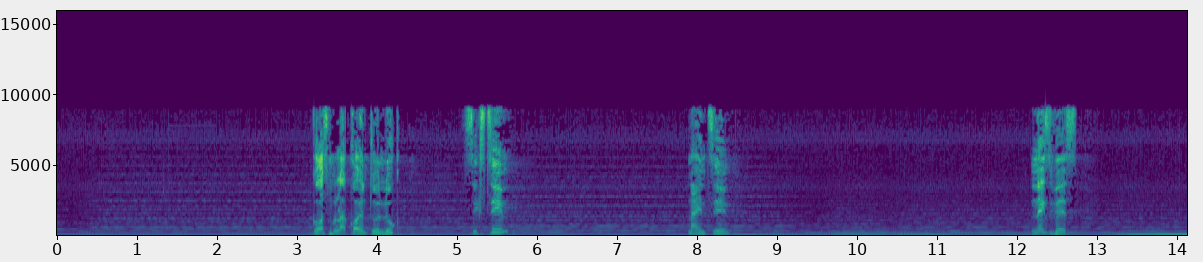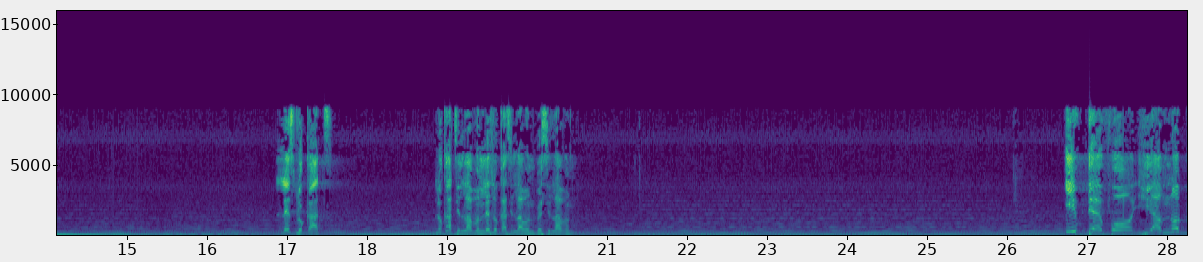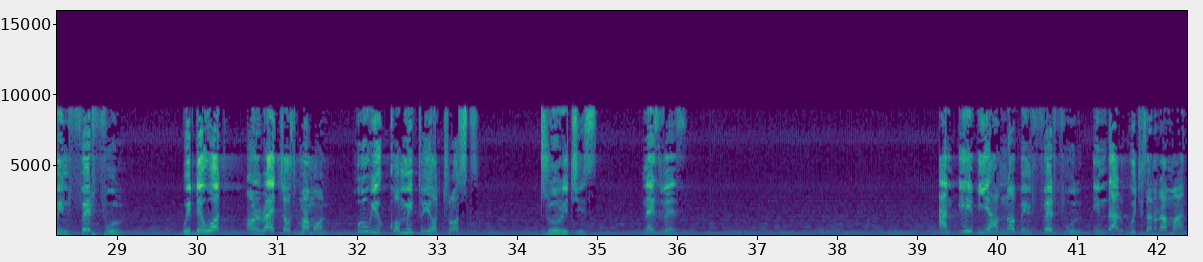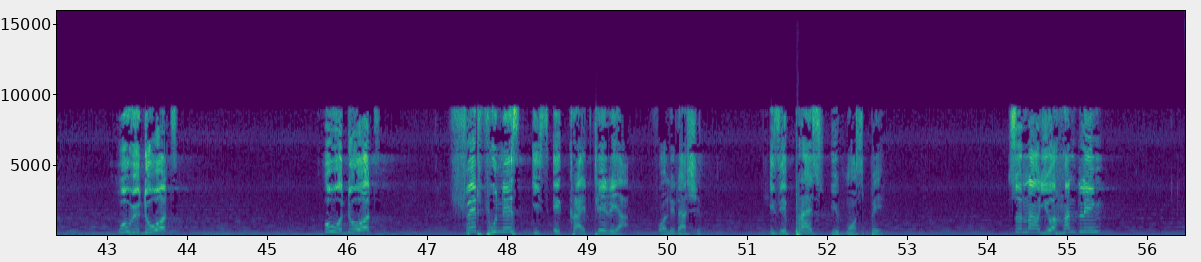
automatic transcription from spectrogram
Gospel according to Luke 16 19. Next verse. Let's look at look at 11 let's look at 11 verse 11 if therefore he have not been faithful with the what unrighteous mammon, who will commit to your trust true riches. Next verse. And if ye have not been faithful in that which is another man, who will do what? Who will do what? Faithfulness is a criteria for leadership. Is a price you must pay. So now you are handling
